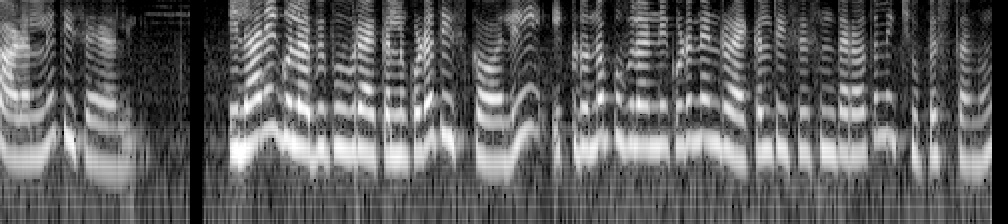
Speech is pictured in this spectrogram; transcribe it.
కాడల్ని తీసేయాలి. ఇలానే గులాబీ పువ్వు రేకలను కూడా తీసుకోవాలి. ఇక్కడున్న పువ్వులన్నీ కూడా నేను రేకలు తీసేసిన తర్వాత మీకు చూపిస్తాను.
